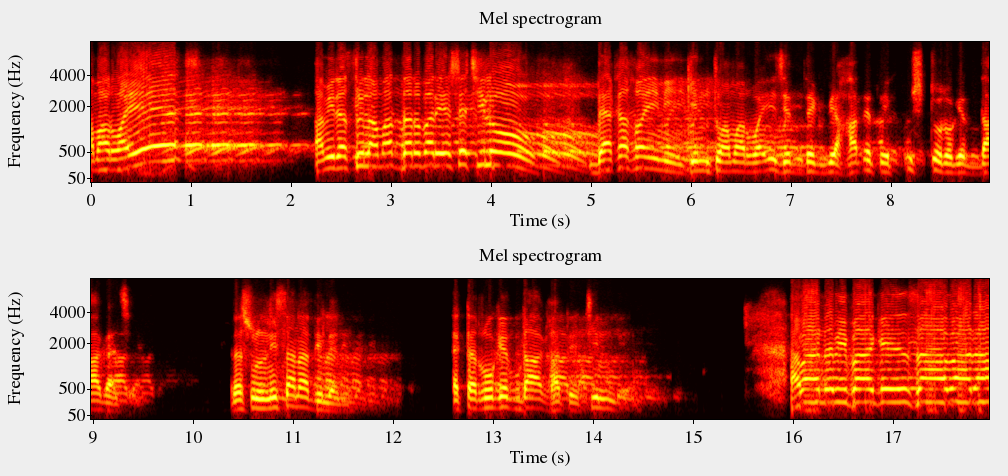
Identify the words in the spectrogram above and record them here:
আমার ওয়াইজ, আমি রসুল আমার দরবারে এসেছিল, দেখা হয়নি। কিন্তু আমার ওয়াইজের দেখবে হাতেতে কুষ্ঠ রোগের দাগ আছে। রসুল নিশানা দিলেন, একটা রোগের দাগ হাতে, চিনবে। আমার নবী পাকের সাহাবারা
